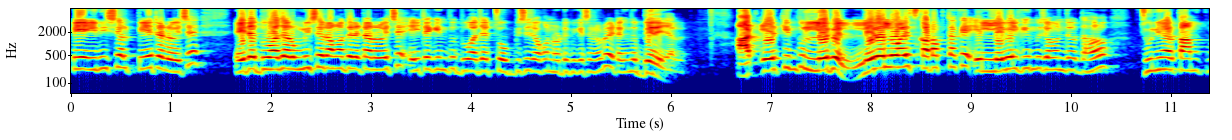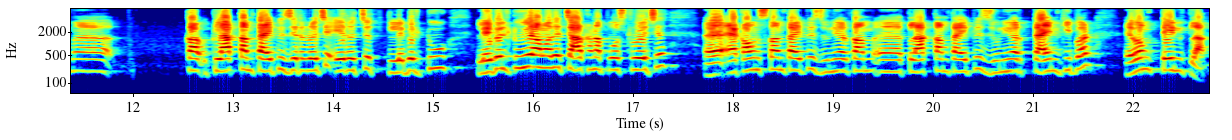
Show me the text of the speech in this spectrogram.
পে ইনিশিয়াল পেটা রয়েছে এইটা দু হাজার উনিশের আমাদের এটা রয়েছে, এইটা কিন্তু দু হাজার চব্বিশে যখন নোটিফিকেশন হবে এটা কিন্তু বেড়ে যাবে। আর এর কিন্তু level level wise cut off থাকে, এই লেভেল কিন্তু যেমন ধরো জুনিয়র কাম ক্লার্ক কাম টাইপিস যেটা রয়েছে, এর হচ্ছে লেভেল টু লেভেল টুয়ে আমাদের চারখানা পোস্ট রয়েছে। Accounts cum typist junior cum clerk cum typist junior time keeper এবং টেন ক্লার্ক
